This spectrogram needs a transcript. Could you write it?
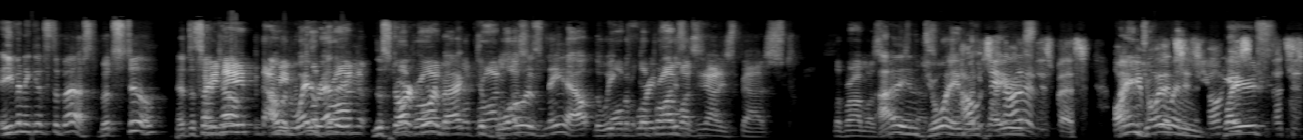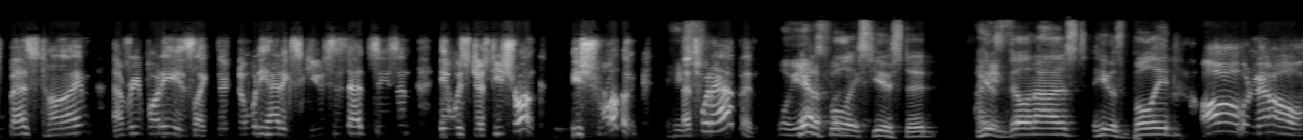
even against the best. But still, at the same mean, time, didn't- I I, would mean, way LeBron- rather the star LeBron- quarterback to blow his knee out the week Well, before he LeBron plays. wasn't at his best. LeBron wasn't. I at his best. enjoy How when is he not at his best? I enjoy that's when his youngest. players- That's his best time. Everybody is like, there, nobody had excuses that season. It was just he shrunk. He shrunk. He's- That's what happened. Well, He had a full but- excuse, dude. I He was mean- villainized. He was bullied. Oh no,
